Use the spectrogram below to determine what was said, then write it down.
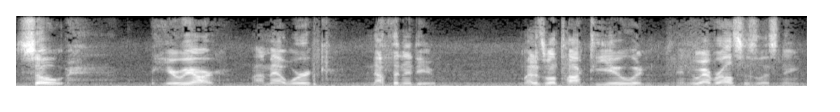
So, here we are. I'm at work, nothing to do. Might as well talk to you and, and whoever else is listening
